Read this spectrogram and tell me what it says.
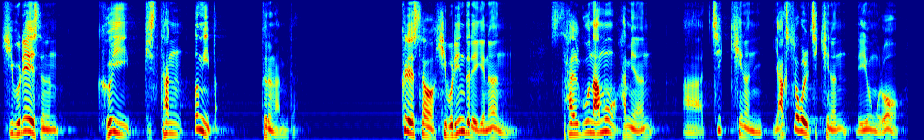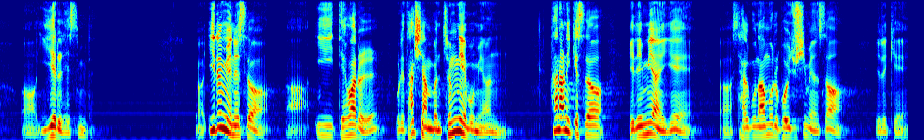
히브리어에서는 거의 비슷한 음이 드러납니다. 그래서 히브리인들에게는 살구나무 하면 아, 지키는 약속을 지키는 내용으로 어, 이해를 했습니다. 어, 이런 면에서 아, 이 대화를 우리 다시 한번 정리해 보면 하나님께서 예레미야에게 어, 살구나무를 보여주시면서 이렇게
